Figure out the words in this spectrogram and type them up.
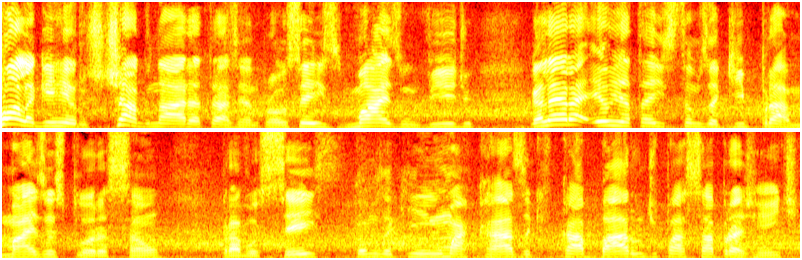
Fala guerreiros, Thiago na área trazendo pra vocês mais um vídeo. Galera, eu e a Thaís estamos aqui pra mais uma exploração pra vocês. Estamos aqui em uma casa que acabaram de passar pra gente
